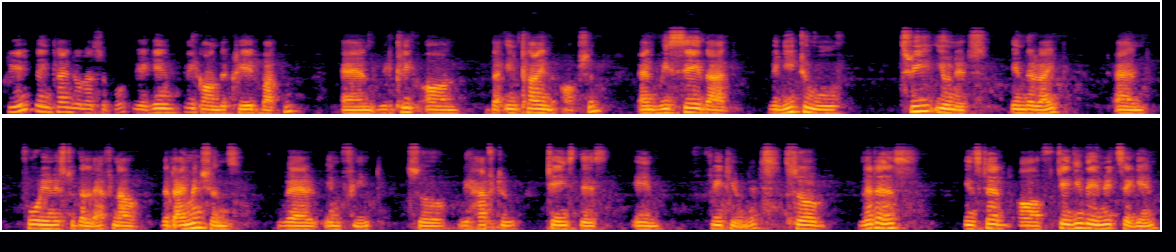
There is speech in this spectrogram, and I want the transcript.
create the inclined roller support, we again click on the create button and we click on the inclined option and we say that we need to move three units in the right and four units to the left. Now the dimensions were in feet so we have to change this in feet units. So let us instead of changing the units again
